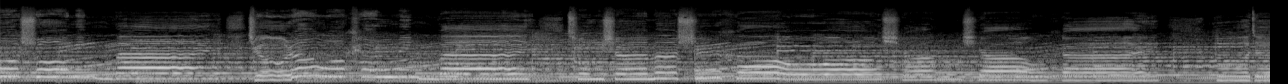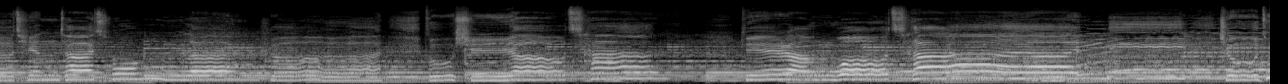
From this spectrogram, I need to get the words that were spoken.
我说明白，就让我看明白，从。什么时候我像小孩？我的天台从来，需要猜，别让我猜。你就对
